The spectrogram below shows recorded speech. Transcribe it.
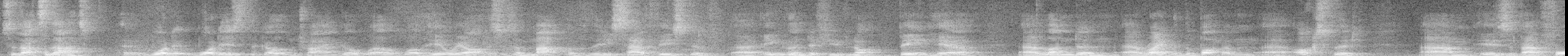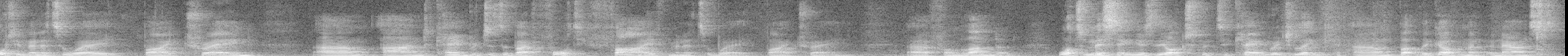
So that's that. Uh, what, what is the Golden Triangle? Well, well, here we are. This is a map of the southeast of uh, England. If you've not been here, uh, London uh, right at the bottom. Uh, Oxford um, is about 40 minutes away by train um, and Cambridge is about 45 minutes away by train uh, from London. What's missing is the Oxford to Cambridge link, um, but the government announced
